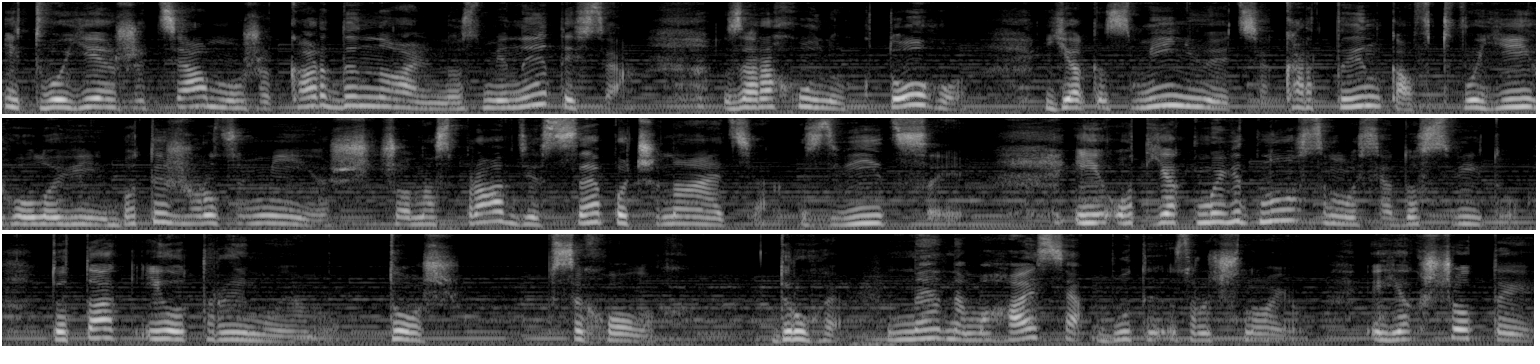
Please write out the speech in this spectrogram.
І твоє життя може кардинально змінитися за рахунок того, як змінюється картинка в твоїй голові. Бо ти ж розумієш, що насправді все починається звідси. І от як ми відносимося до світу, то так і отримуємо. Тож, психолог. Друге, не намагайся бути зручною. І якщо ти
